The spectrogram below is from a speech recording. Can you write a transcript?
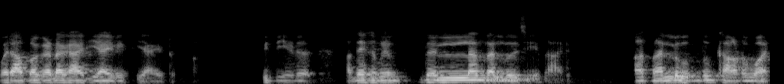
ഒരു അപകടകാരിയായ വ്യക്തിയായിട്ട് പിന്നീട് അദ്ദേഹം എന്തെല്ലാം നല്ലത് ചെയ്താലും ആ നല്ലതൊന്നും കാണുവാൻ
